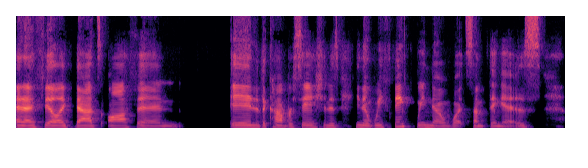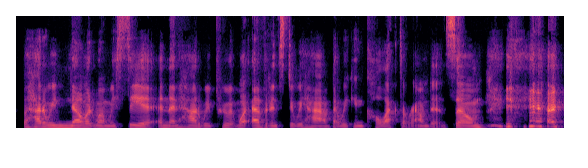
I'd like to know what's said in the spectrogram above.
and i feel like that's often in the conversation is you know we think we know what something is but how do we know it when we see it? And then how do we prove it? What evidence do we have that we can collect around it? So I,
